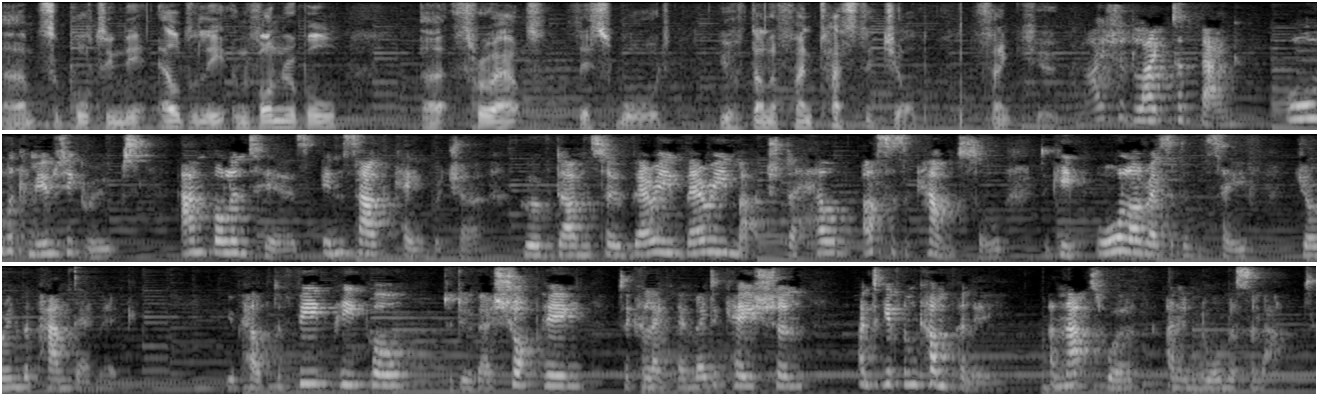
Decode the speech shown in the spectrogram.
um, supporting the elderly and vulnerable uh, throughout this ward. You have done a fantastic job. Thank you. I should like to thank all the community groups and volunteers in South Cambridgeshire who have done so very, very much to help us as a council to keep all our residents safe during the pandemic. You've helped to feed people, to do their shopping, to collect their medication, and to give them company, and that's worth an enormous amount.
